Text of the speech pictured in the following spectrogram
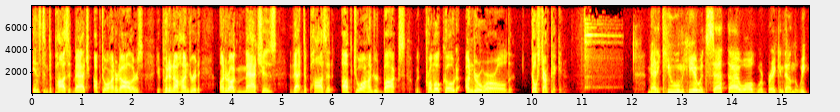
instant deposit match up to $100. You put in 100, Underdog matches that deposit up to 100 bucks with promo code Underworld. Go start picking. Matty Kiwoom here with Seth Diewold. We're breaking down the week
